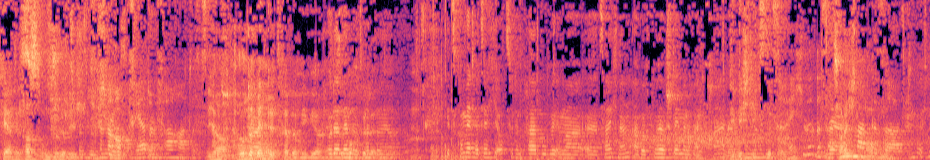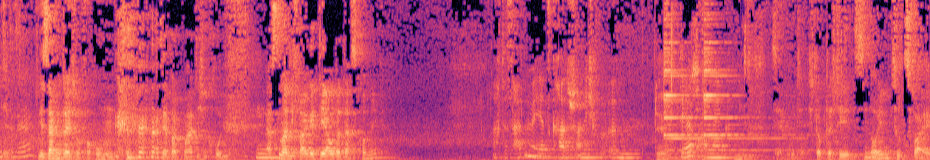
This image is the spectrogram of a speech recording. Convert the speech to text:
Pferd ist fast unmöglich. Ich finde auch Pferd und Fahrrad, das ist ja, Oder Wendeltreppe, wie wir Oder Wendeltreppe, ja. Jetzt kommen wir tatsächlich auch zu dem Part, wo wir immer äh, zeichnen, aber vorher stellen wir noch eine Frage. Die wichtigste Zeichnen? Das Ja. hat Zeichnen niemand gesagt. Haben wir euch nicht gesagt? Wir sagen gleich auch warum. Sehr pragmatischen Grund. Erstmal die Frage, der oder das Comic? Ach, das hatten wir jetzt gerade schon nicht. Ähm, Der, der Comic. Sehr gut. Ich glaube, da steht jetzt 9 zu 2.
